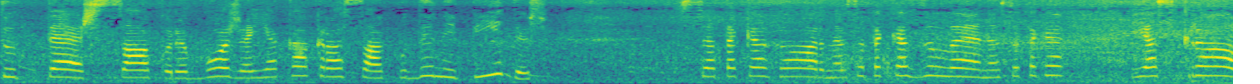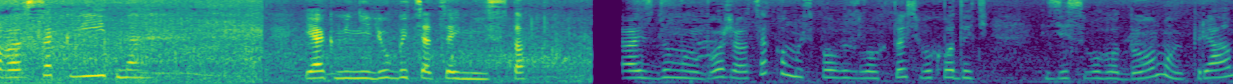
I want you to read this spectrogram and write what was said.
Тут теж сакури. Боже, яка краса, куди не підеш. Все таке гарне, все таке зелене, все таке яскраве, все квітне. Як мені любиться це місто. Я ось думаю, боже, оце комусь повезло. Хтось виходить зі свого дому і прям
